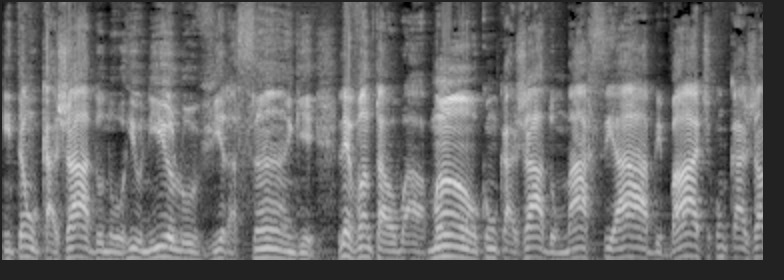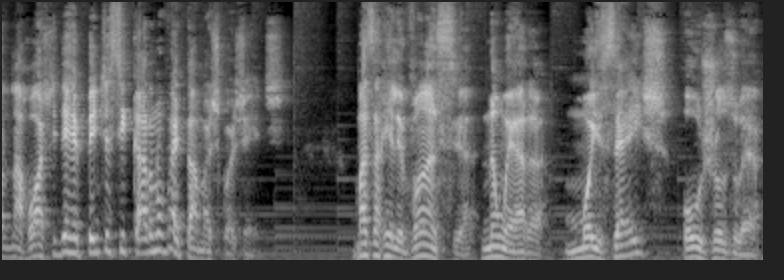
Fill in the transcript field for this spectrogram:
Então o cajado no rio Nilo vira sangue, levanta a mão com o cajado, o mar se abre, bate com o cajado na rocha e de repente esse cara não vai estar mais com a gente. Mas a relevância não era Moisés ou Josué.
